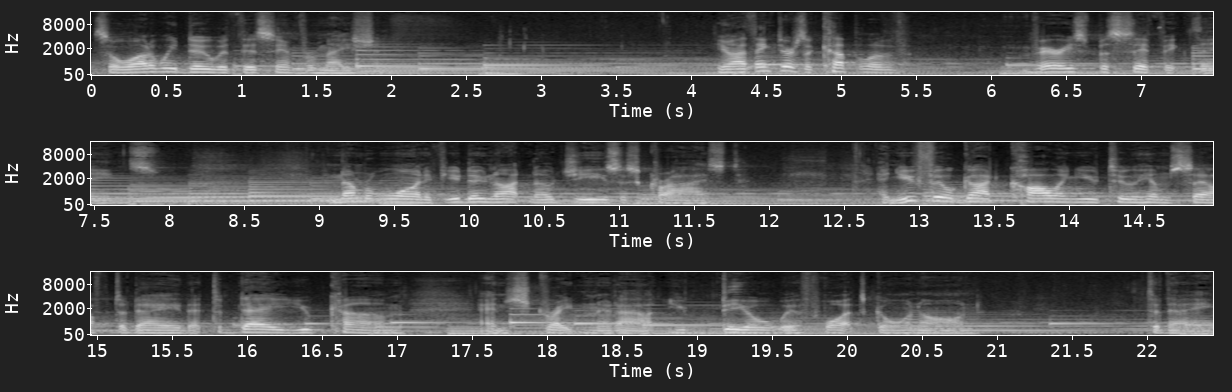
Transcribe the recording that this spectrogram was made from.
So, what do we do with this information? You know, I think there's a couple of very specific things. Number one, if you do not know Jesus Christ and you feel God calling you to Himself today, that today you come and straighten it out. You deal with what's going on today.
